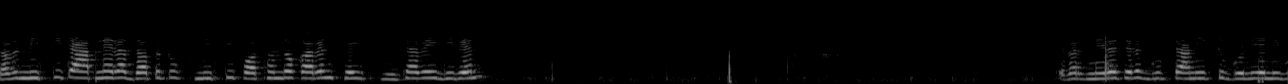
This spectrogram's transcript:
তবে মিষ্টিটা আপনারা যতটুক মিষ্টি পছন্দ করেন, সেই হিসাবেই দিবেন। এবার নেড়ে চেড়ে গুড়টা আমি একটু গলিয়ে নিব।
